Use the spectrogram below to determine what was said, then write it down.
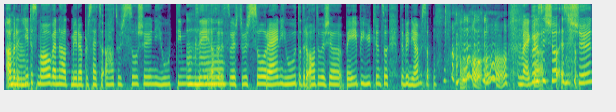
Aber jedes Mal, wenn halt mir jemand sagt, so, ah, du hast so schöne Haut im Gesicht, also du hast, du hast so reine Haut oder ah, du hast ja Babyhäutchen und so, dann bin ich immer so, Mega. weil es ist schon, es ist schön,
